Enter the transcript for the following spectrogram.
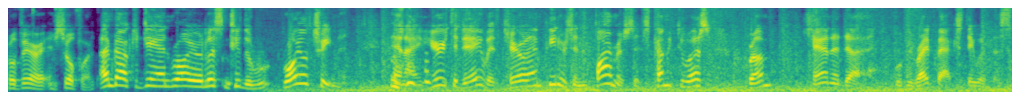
Provera, and so forth. I'm Dr. Dan Royal. Listen to the Royal Treatment. And I'm here today with Carol Ann Peterson, pharmacist, coming to us from Canada. We'll be right back. Stay with us.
